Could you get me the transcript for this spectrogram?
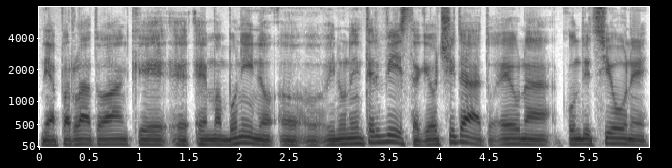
ne ha parlato anche Emma Bonino in un'intervista che ho citato sbagliato, è una condizione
